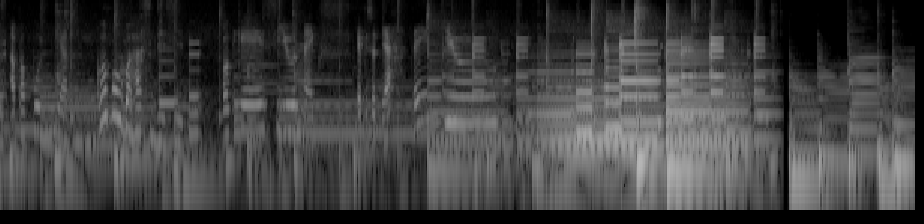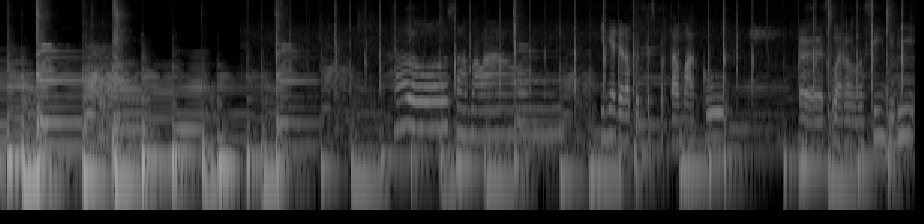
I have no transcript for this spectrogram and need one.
membahas apa pun yang gue mau bahas di sini oke see you next episode ya thank you Halo, selamat malam. Ini adalah podcast pertamaku eh, Suara Rosi. Jadi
